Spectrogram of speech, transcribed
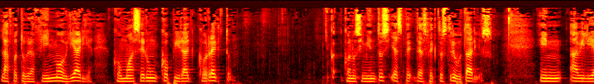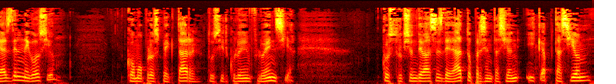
la fotografía inmobiliaria, cómo hacer un copyright correcto, conocimientos y de aspectos tributarios. En habilidades del negocio, cómo prospectar tu círculo de influencia, construcción de bases de datos, presentación y captación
